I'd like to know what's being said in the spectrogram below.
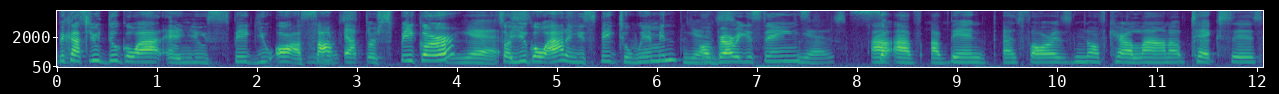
because you do go out and you speak. You are a sought Yes. after speaker. Yes. So you go out and you speak to women on various things. Yes, So- I, I've I've been as far as North Carolina, Texas,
